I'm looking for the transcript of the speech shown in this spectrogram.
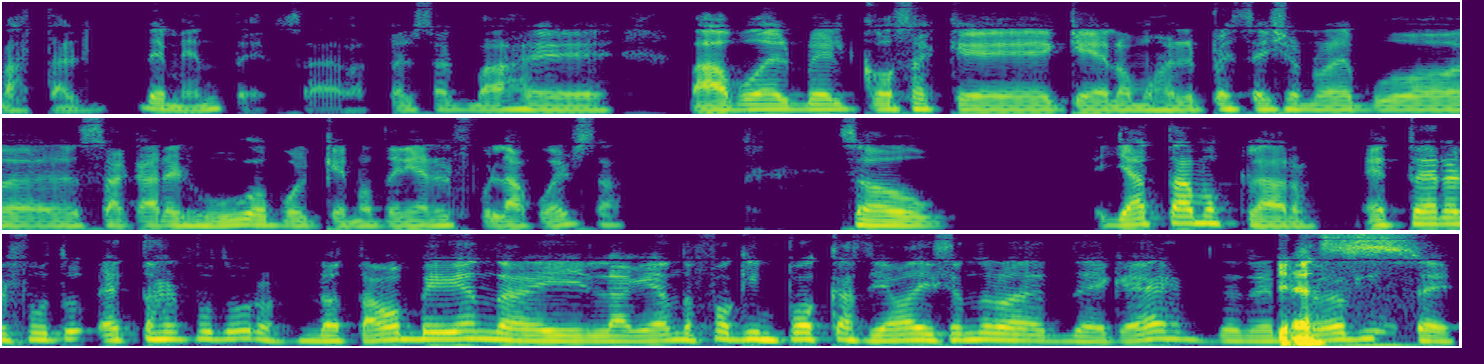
va a estar demente, o sea, va a estar salvaje, va a poder ver cosas que, que a lo mejor el PlayStation no le pudo sacar el jugo porque no tenía la fuerza. So, ya estamos claros. Este era el futuro, esto es el futuro. Lo estamos viviendo y la guiando fucking podcast lleva diciéndolo desde qué? Desde el primero 15.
